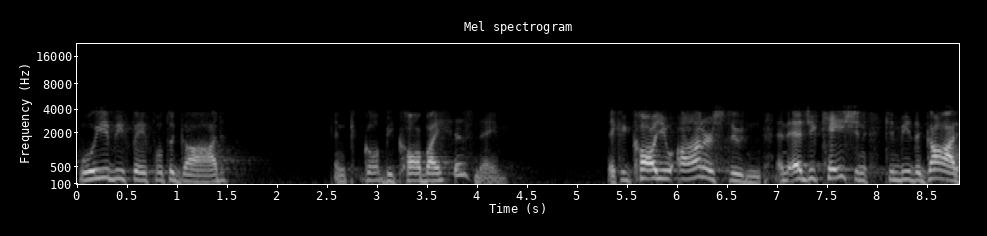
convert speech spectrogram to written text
Will you be faithful to God and be called by His name? They could call you honor student, and education can be the God.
